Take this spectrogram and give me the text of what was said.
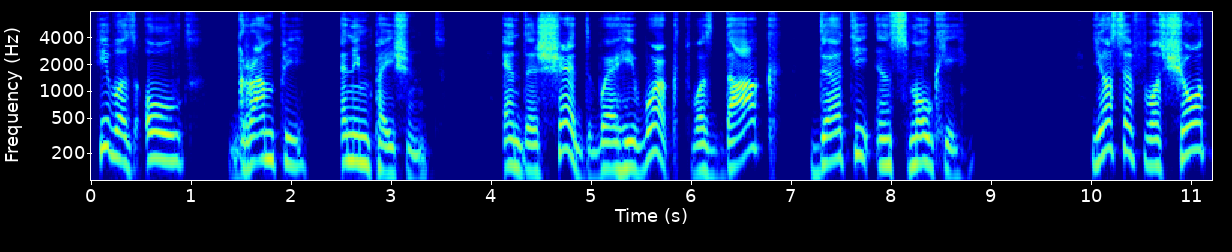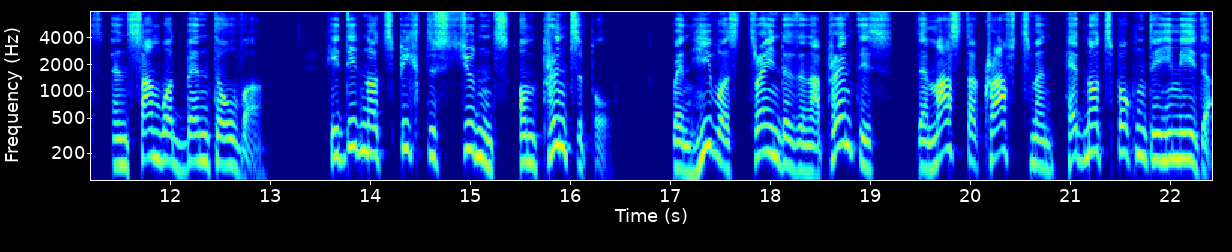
He was old, grumpy, and impatient, and the shed where he worked was dark, dirty, and smoky. Joseph was short and somewhat bent over. He did not speak to students on principle. When he was trained as an apprentice, the master craftsman had not spoken to him either.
